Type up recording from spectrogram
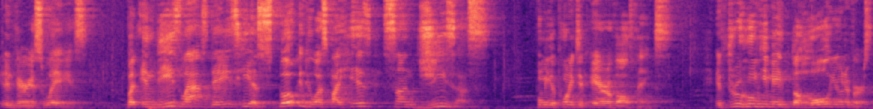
and in various ways. But in these last days, He has spoken to us by His Son Jesus, whom He appointed heir of all things, and through whom He made the whole universe.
